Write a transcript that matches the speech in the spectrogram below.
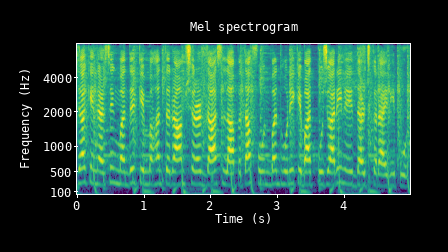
अयोध्या के नरसिंह मंदिर के महंत राम शरण दास लापता फ़ोन बंद होने के बाद पुजारी ने दर्ज कराई रिपोर्ट।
